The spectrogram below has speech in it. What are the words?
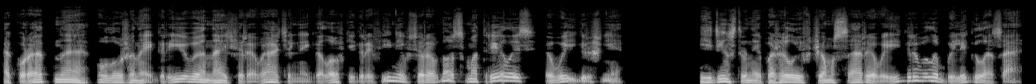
Аккуратно уложенная грива на очаровательной головке графини все равно смотрелась выигрышнее. Единственное, пожалуй, в чем Сара выигрывала, были глаза.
